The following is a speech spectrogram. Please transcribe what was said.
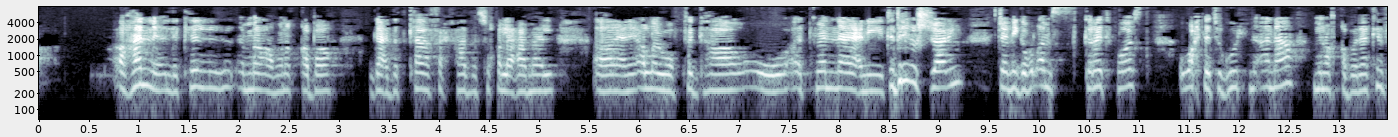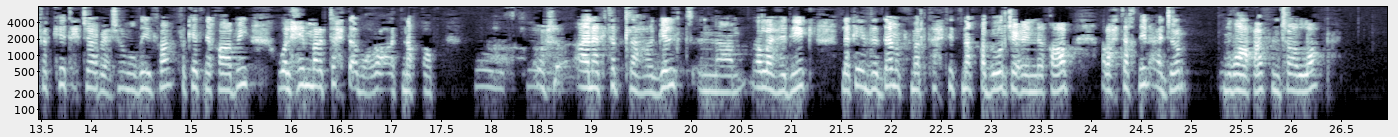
أهنئ لكل امرأة منقبة قاعدة تكافح في هذا سوق العمل. آه يعني الله يوفقها وأتمنى يعني تدري وش جاني؟ جاني قبل أمس قريت بوست واحدة تقول إن أنا منقبة لكن فكيت حجابي عشان وظيفة فكيت نقابي والحين مرة تحت أبغى أتنقب. أنا كتبت لها قلت إن الله يهديك لكن إذا دامك ما ارتحتي تنقبي وارجعي للنقاب راح تاخذين أجر مضاعف إن شاء الله.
